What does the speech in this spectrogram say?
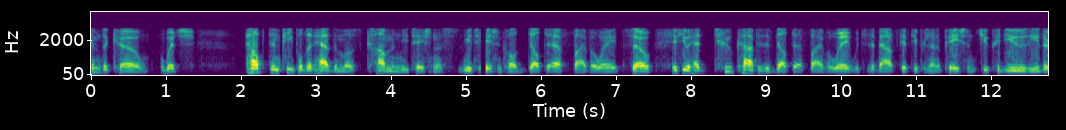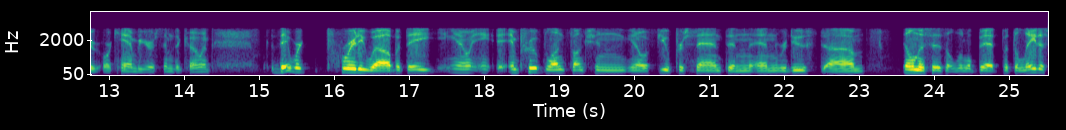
Symdeko, which helped in people that had the most common mutation, this mutation called Delta F508. So if you had two copies of Delta F508, which is about 50% of patients, you could use either Orkambi or Symdeko, and they worked pretty well, but they, you know, i- improved lung function, you know, a few percent, and and reduced um, illnesses a little bit. But the latest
